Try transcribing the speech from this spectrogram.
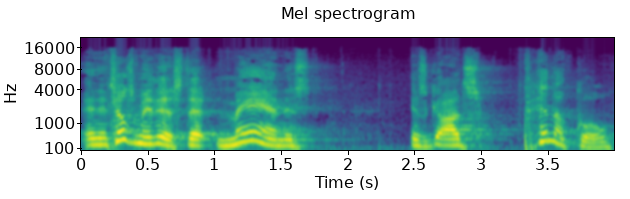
And it tells me this that man is, is God's pinnacle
